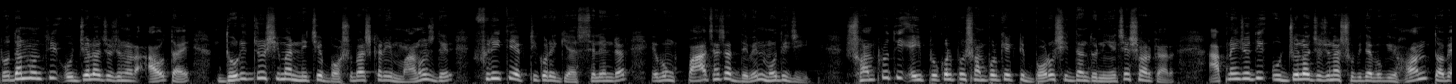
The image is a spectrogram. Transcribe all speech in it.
প্রধানমন্ত্রী উজ্জ্বলা যোজনার আওতায় দরিদ্র সীমার নিচে বসবাসকারী মানুষদের ফ্রিতে একটি করে গ্যাস সিলিন্ডার এবং পাঁচ হাজার দেবেন মোদিজি। সম্প্রতি এই প্রকল্প সম্পর্কে একটি বড় সিদ্ধান্ত নিয়েছে সরকার। আপনি যদি উজ্জ্বলা যোজনার সুবিধাভোগী হন, তবে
